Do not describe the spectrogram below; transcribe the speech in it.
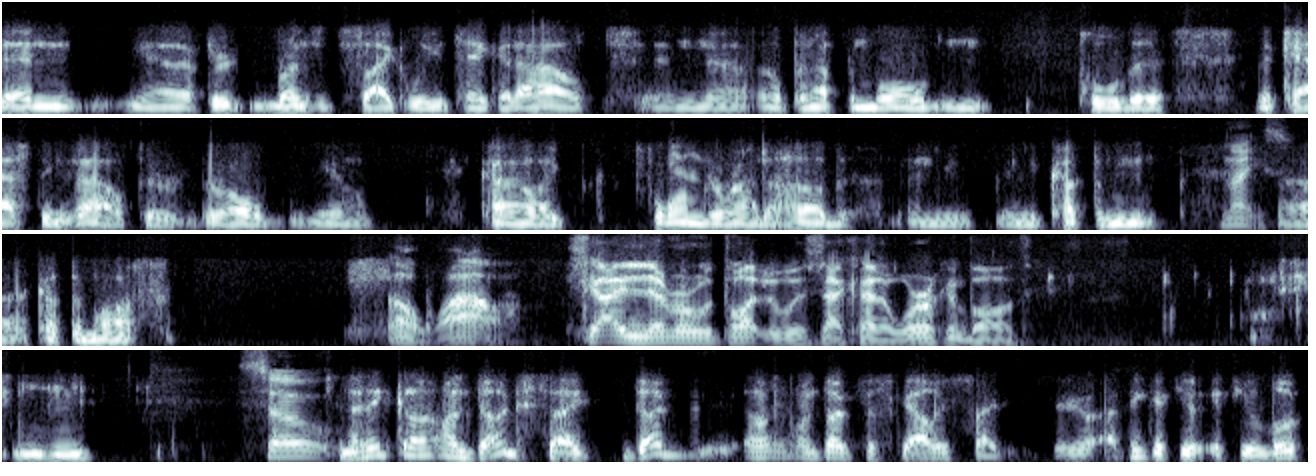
then, you know, after it runs its cycle, you take it out and uh, open up the mold and pull the, the castings out. They're, they're all, you know, kind of like formed around a hub and you, and you cut them, Nice. uh, cut them off. Oh wow! See, I never thought there was that kind of work involved. hmm So And I think uh, on Doug's site, Doug on, on Doug Foscale's site, I think if you if you look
